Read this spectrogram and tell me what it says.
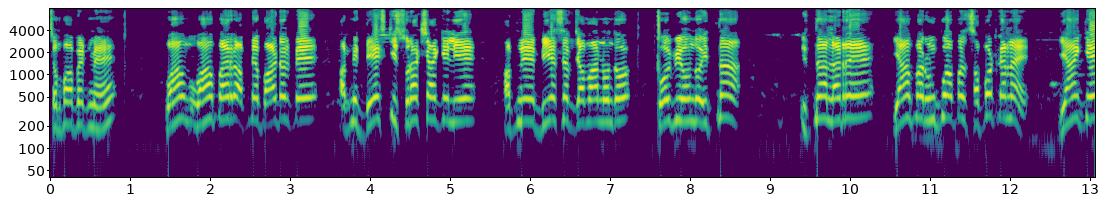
चंपापेट। में है। वहाँ वहाँ पर अपने बॉर्डर पे अपने देश की सुरक्षा के लिए अपने बीएसएफ जवान हो दो कोई भी हो दो इतना इतना लड़ रहे हैं। यहाँ पर उनको अपन सपोर्ट करना है। यहाँ के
